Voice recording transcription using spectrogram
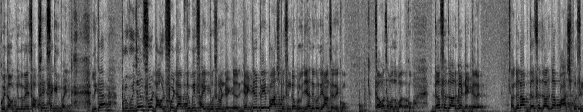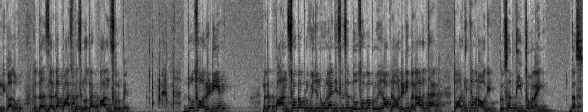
कोई डाउट नहीं होगा मेरे हिसाब से। सेकंड पॉइंट लिखा प्रोविजंस फॉर डाउटफुल डेप्ट to be five percent on debtor debtor पे पाँच परसेंट का प्रोविज़न देखो, ध्यान से देखो। समझ समझ लो बात को। दस हज़ार का डेटर है। अगर आप दस हज़ार का पाँच परसेंट निकालो तो दस हज़ार का पाँच परसेंट होता है पाँच सौ रुपए। दो सौ ऑलरेडी है। मतलब 500 का प्रोविज़न हो रहा है, जिसमें से 200 का प्रोविज़न आपने ऑलरेडी बना रखा है तो और कितने बनाओगे? तो सर 300 बनाएँगे। दस।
